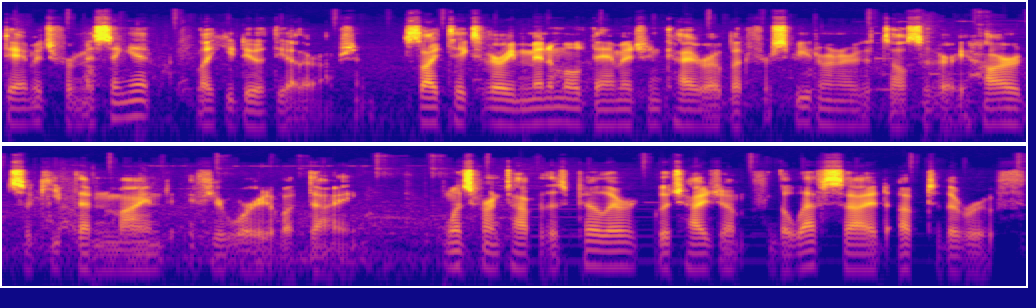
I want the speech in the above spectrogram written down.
damage for missing it, like you do with the other option. Sly takes very minimal damage in Cairo, but for speedrunners it's also very hard, so keep that in mind if you're worried about dying. Once we're on top of this pillar, glitch high jump from the left side up to the roof.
